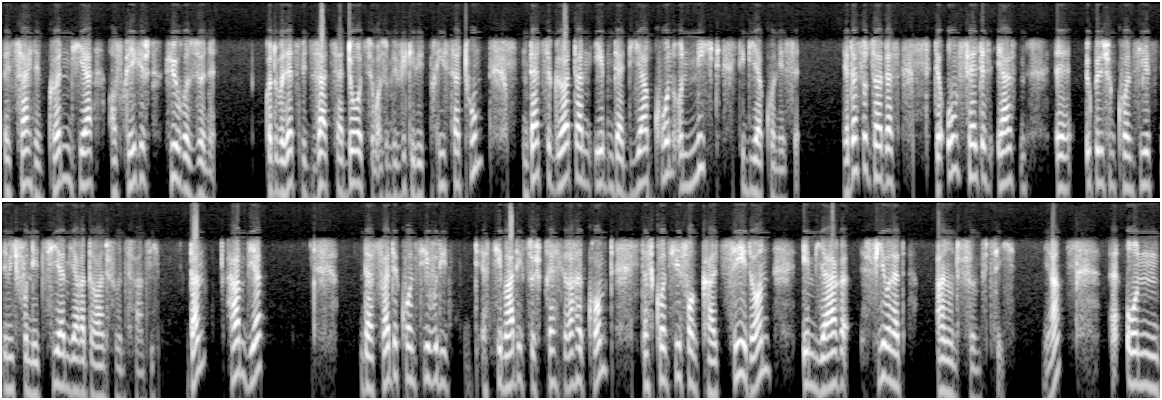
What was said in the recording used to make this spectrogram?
bezeichnen können, hier auf Griechisch Söhne. Gott übersetzt mit Sacerdotium, also mit Priestertum. Und dazu gehört dann eben der Diakon und nicht die Diakonisse. Ja, das ist sozusagen das, der Umfeld des ersten äh, ökumenischen Konzils, nämlich von Nicaea im Jahre 325. Dann haben wir das zweite Konzil, wo die, Thematik zur Sprechrache kommt, das Konzil von Chalcedon im Jahre 451. Ja? Äh, und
